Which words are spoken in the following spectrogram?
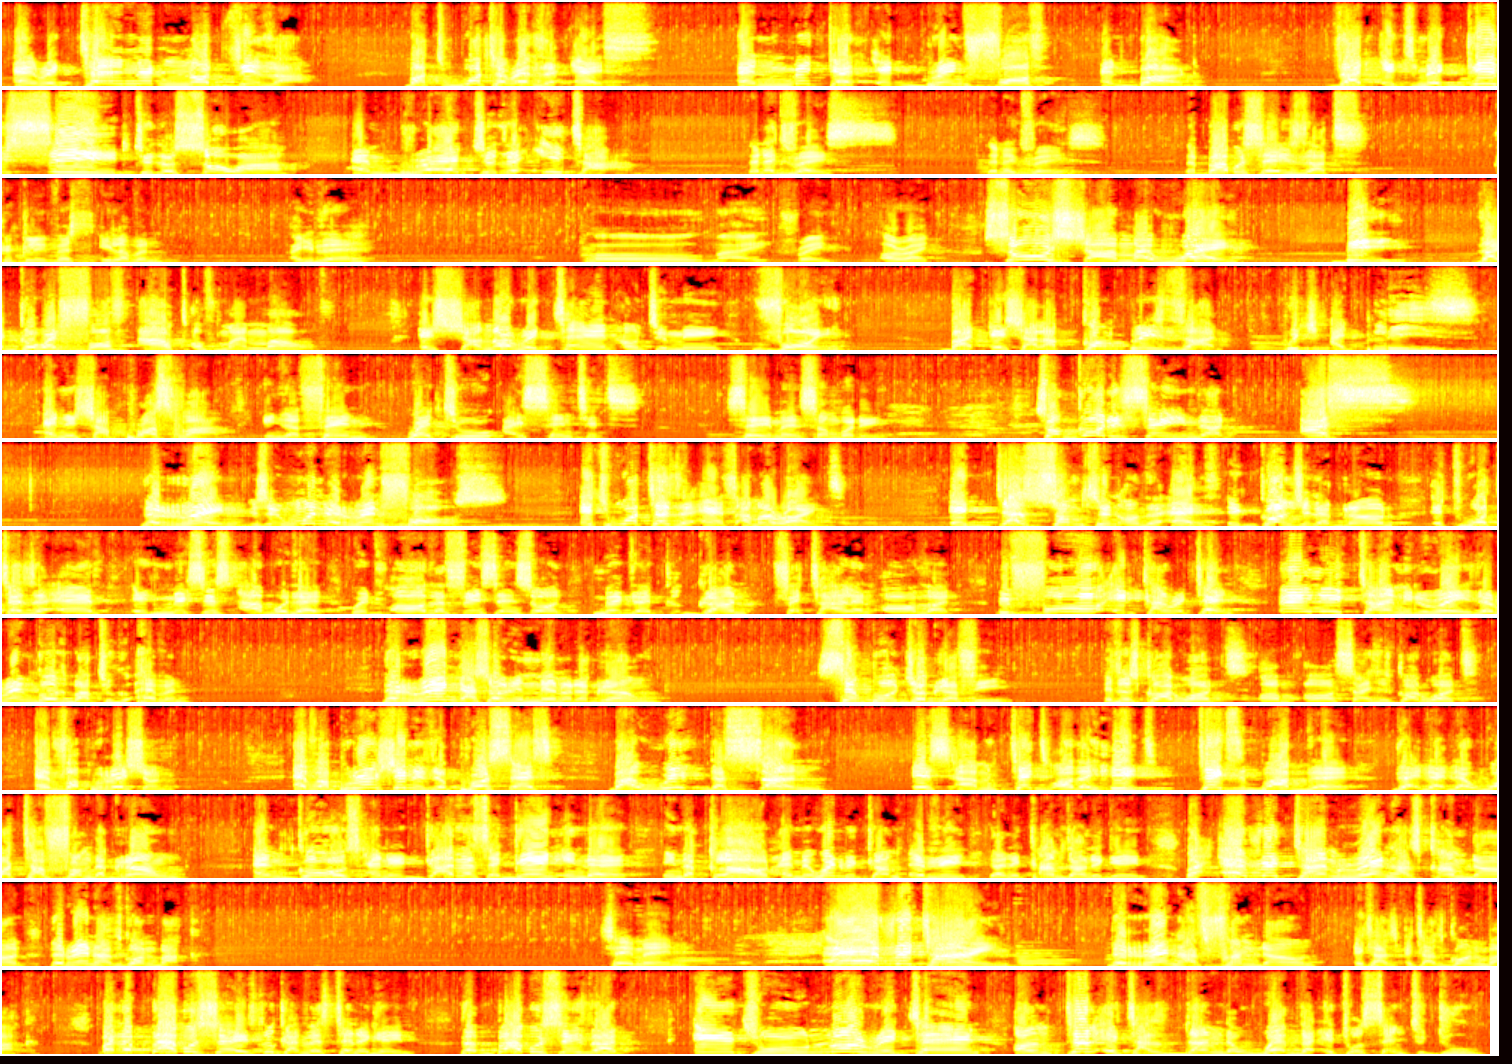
and returneth not thither, but watereth the earth, and maketh it bring forth and bud, that it may give seed to the sower and bread to the eater. The next verse. The next verse. The Bible says that, quickly, verse 11. Are you there? Oh, my friend. All right. So shall my word be that goeth forth out of my mouth. It shall not return unto me void, but it shall accomplish that which I please, and it shall prosper in the thing whereto I sent it. Say amen, somebody. So God is saying that as the rain, you see, when the rain falls, it waters the earth. Am I right? It does something on the earth. It goes to the ground. It waters the earth. It mixes up with the with all the things and so on. Make the ground fertile and all that before it can return. Anytime it rains, the rain goes back to heaven. The rain does not remain on the ground. Simple geography. It is called what? Um, or science. It's called what? Evaporation. Evaporation is a process by which the sun is um takes or the heat takes back the, the, the, the water from the ground and goes and it gathers again in the in the cloud. And when it becomes heavy then it comes down again. But every time rain has come down the rain has gone back. Say amen. Every time the rain has come down it has it has gone back. But the bible says look at verse 10 again. The bible says that it will not return until it has done the work that it was sent to do.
